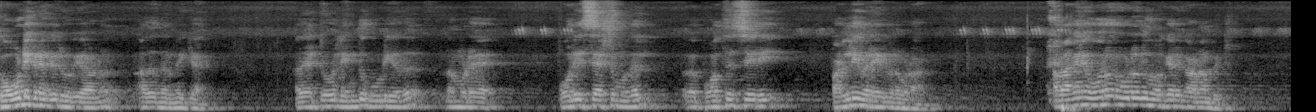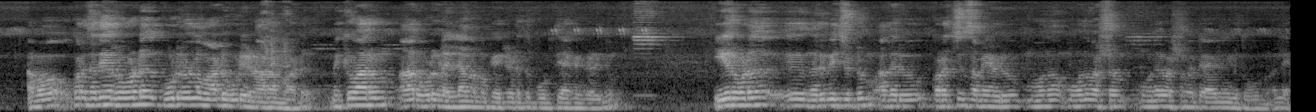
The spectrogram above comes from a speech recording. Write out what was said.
കോടിക്കണക്കിന് രൂപയാണ് അത് നിർമ്മിക്കാൻ. അത് ഏറ്റവും ലെങ്ത് കൂടിയത് നമ്മുടെ പോലീസ് സ്റ്റേഷൻ മുതൽ പോത്തശ്ശേരി പള്ളി വരെയുള്ള റോഡാണ്. അപ്പം അങ്ങനെ ഓരോ റോഡുകളും നോക്കിയാൽ കാണാൻ പറ്റും. അപ്പോൾ കുറച്ചധികം റോഡ് കൂടുതലുള്ള വാർഡ് കൂടിയാണ് ആറാം വാർഡ് മിക്കവാറും ആ റോഡുകളെല്ലാം നമുക്ക് ഏറ്റെടുത്ത് പൂർത്തിയാക്കാൻ കഴിഞ്ഞു. ഈ റോഡ് നിർമ്മിച്ചിട്ടും അതൊരു കുറച്ച് സമയം ഒരു മൂന്ന് മൂന്ന് വർഷം മൂന്നര വർഷം മറ്റേ ആയിരുന്നു എനിക്ക് തോന്നുന്നു അല്ലേ?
